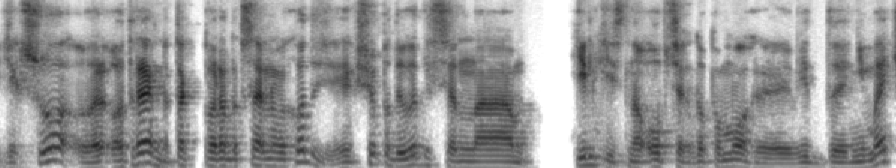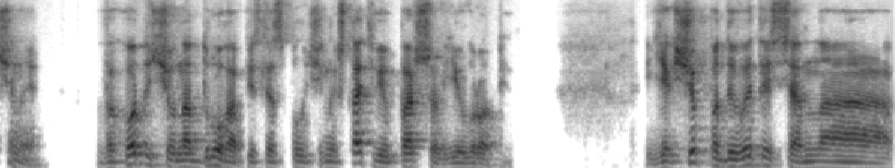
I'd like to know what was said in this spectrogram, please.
Якщо е, от реально так парадоксально виходить, якщо подивитися на кількість на обсяг допомоги від Німеччини, виходить, що вона друга після Сполучених Штатів і перша в Європі. Якщо подивитися на е,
